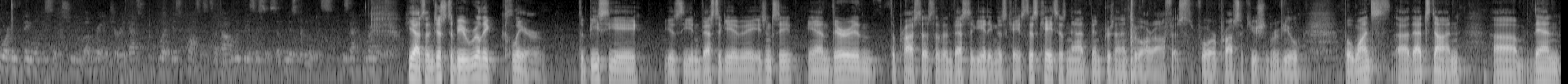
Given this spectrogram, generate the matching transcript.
or if they will be sent to a grand jury. That's what this process is about with the assistance of Mr. Lewis. Is that correct? Yes, and just to be really clear, the BCA is the investigative agency, and they're in the process of investigating this case. This case has not been presented to our office for prosecution review, but once uh, that's done, um, then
